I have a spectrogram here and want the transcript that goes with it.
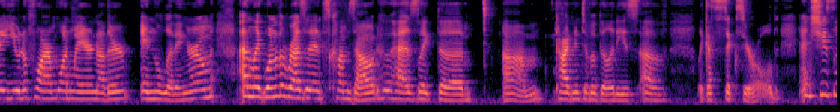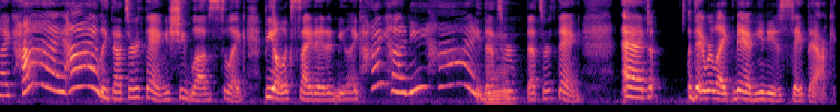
a uniform one way or another in the living room. And like one of the residents comes out who has like the um cognitive abilities of like a six year old and she's like hi hi like that's her thing. She loves to like be all excited and be like hi honey hi that's her that's her thing. And they were like ma'am you need to stay back.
